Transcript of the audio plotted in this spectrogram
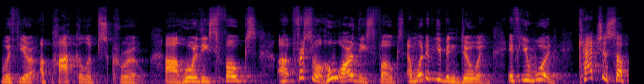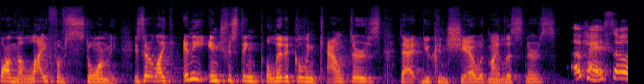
with your Apocalypse crew. Uh, who are these folks? Uh, first of all, who are these folks and what have you been doing? If you would, catch us up on the life of Stormy. Is there like any interesting political encounters that you can share with my listeners? Okay, so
